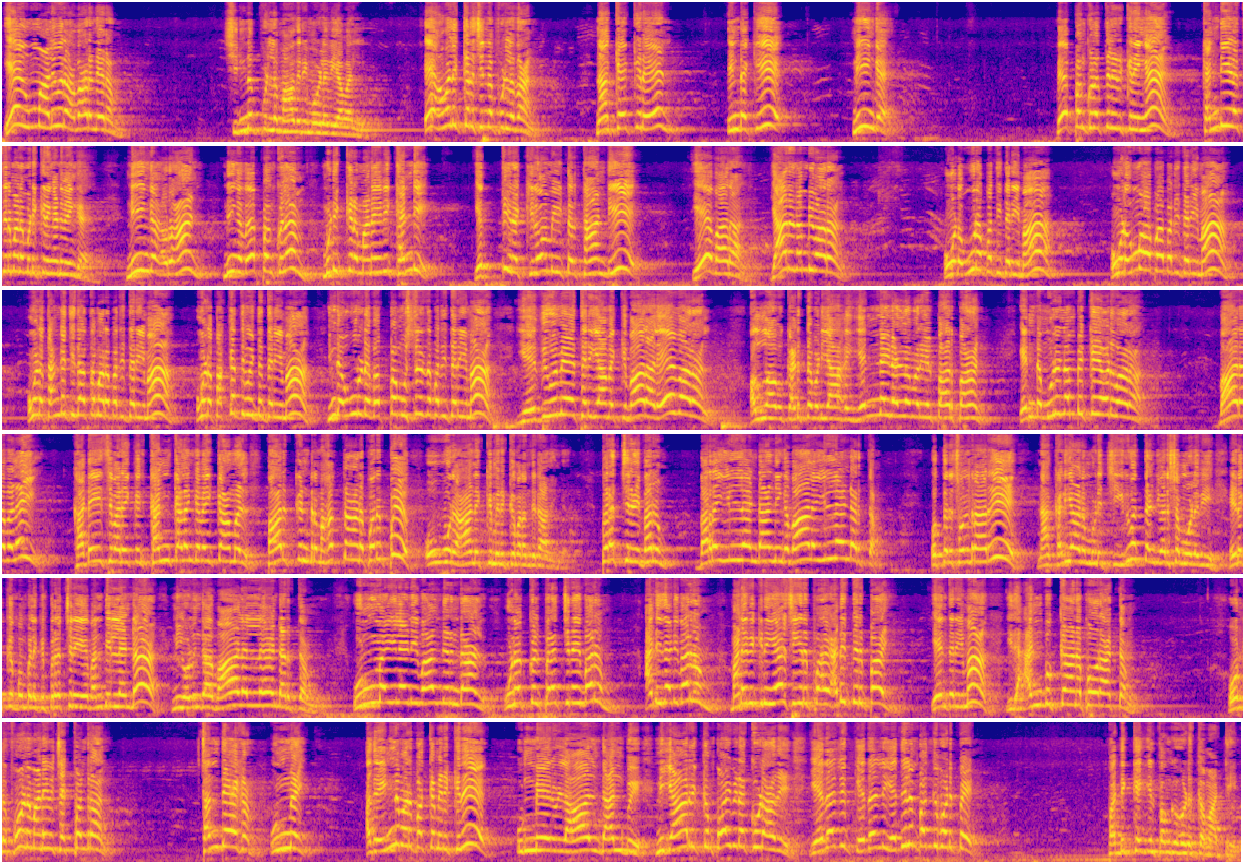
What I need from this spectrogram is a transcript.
ஏன் உம்மா அழுவுற? வார நேரம். சின்ன புள்ள மாதிரி மௌலவி அவள். ஏ அவளுக்கு சின்ன புள்ள தான். நான் கேட்கிறேன் இன்றைக்கு நீங்க வேப்பங்குளத்தில் இருக்கிறீங்க கண்டியில திருமணம் முடிக்கிறீங்கன்னு வைங்க. நீங்க ஒரு ஆண் நீங்க வேப்பங்குளம் முடிக்கிற மனைவி கண்டி. எத்தனை கிலோமீட்டர் தாண்டி ஏ வாராள்? யாரை நம்பி வாராள்? உங்களோட ஊரை பத்தி தெரியுமா? உங்களோட உமா அப்பா பத்தி தெரியுமா? உங்களோட தங்கச்சி தாத்தமாரை பத்தி தெரியுமா? உங்களோட பக்கத்து வீட்டை தெரியுமா? இந்த ஊரோட வெப்பம் உஷ்ணத்தை பத்தி தெரியுமா? எதுவுமே தெரியாமைக்கு வாராள் ஏன் வாராள்? அல்லாவுக்கு அடுத்தபடியாக என்னை நல்ல முறையில் பார்ப்பான் என்ற முழு நம்பிக்கையோடு வாரான் வாரவளை கடைசி வரைக்கும் கண் கலங்க வைக்காமல் பார்க்கின்ற மகத்தான பொறுப்பு ஒவ்வொரு ஆணுக்கும் இருக்க மறந்துடாதீங்க. பிரச்சனை வரும். வர இல்லைன்றால் நீங்க வாழ இல்லைன்ற அர்த்தம். ஒருத்தர் சொல்றாரு நான் கல்யாணம் முடிச்சு இருபத்தஞ்சு வருஷம் மூலவி எனக்கு பொம்பளைக்கு பிரச்சனையே வந்தில்லைண்டா நீ ஒழுங்கா வாழல்லன்ற அர்த்தம். உண்மையில நீ வாழ்ந்திருந்தால் உனக்குள் பிரச்சனை வரும். அடிதடி வரும். மனைவிக்கு நீ ஏசி இருப்பாய் அடித்திருப்பாய். ஏன் தெரியுமா? இது அன்புக்கான போராட்டம். உன் போன மனைவி செக் பண்றாள். சந்தேகம் உண்மை. அதுல இன்னும் ஒரு பக்கம் இருக்குது. உண்மையிலுள்ள ஆழ்ந்த அன்பு. நீ யாருக்கும் போய்விடக் கூடாது எதற்கு எதில் எதிலும் பங்கு கொடுப்பேன். படுக்கையில் பங்கு கொடுக்க மாட்டேன்.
